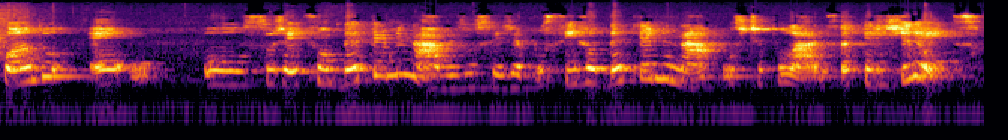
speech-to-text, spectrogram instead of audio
quando é, os sujeitos são determináveis, ou seja, é possível determinar os titulares daqueles direitos.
